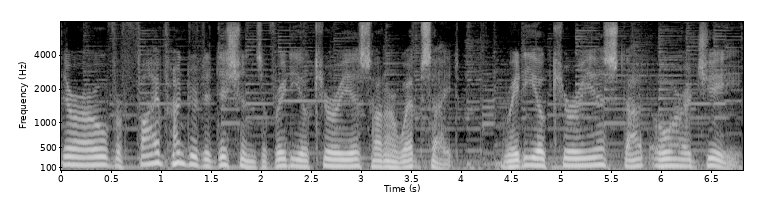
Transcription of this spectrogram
There are over 500 editions of Radio Curious on our website, radiocurious.org.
